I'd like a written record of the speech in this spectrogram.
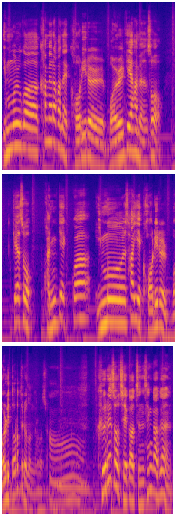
인물과 카메라 간의 거리를 멀게 하면서 계속 관객과 인물 사이의 거리를 멀리 떨어뜨려 놓는 거죠. 어. 그래서 제가 든 생각은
